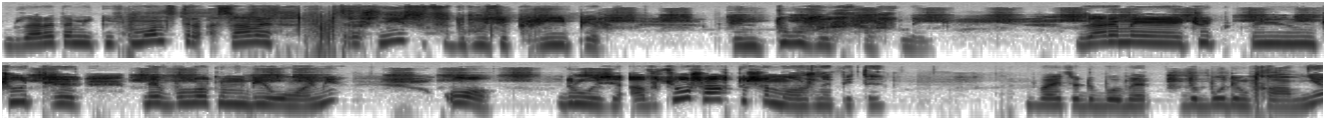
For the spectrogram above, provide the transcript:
Зараз там якийсь монстр, а саме страшніше це, друзі, кріпер. Він дуже страшний. Зараз ми чуть, чуть е, не в болотному біомі. О, друзі, а в цю шахту ще можна піти. Давайте добудемо, камня.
